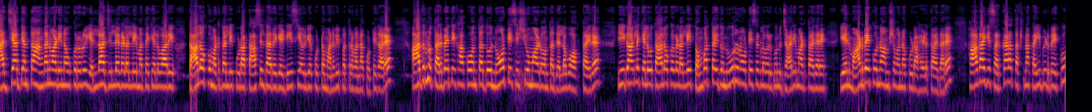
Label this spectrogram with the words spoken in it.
ರಾಜ್ಯಾದ್ಯಂತ ಅಂಗನವಾಡಿ ನೌಕರರು ಎಲ್ಲಾ ಜಿಲ್ಲೆಗಳಲ್ಲಿ ಮತ್ತೆ ಕೆಲವಾರು ತಾಲೂಕು ಮಟ್ಟದಲ್ಲಿ ಕೂಡ ತಹಸೀಲ್ದಾರರಿಗೆ ಡಿ ಸಿ ಅವರಿಗೆ ಕೊಟ್ಟು ಮನವಿ ಪತ್ರವನ್ನ ಕೊಟ್ಟಿದ್ದಾರೆ. ಆದ್ರೂ ತರಬೇತಿಗೆ ಹಾಕುವಂಥದ್ದು ನೋಟಿಸ್ ಇಶ್ಯೂ ಮಾಡುವಂಥದ್ದೆಲ್ಲವೂ ಆಗ್ತಾ ಇದೆ. ಈಗಾಗಲೇ ಕೆಲವು ತಾಲೂಕುಗಳಲ್ಲಿ ತೊಂಬತ್ತೈದು ನೂರು ನೋಟಿಸ್ಗಳವರೆಗೂ ಜಾರಿ ಮಾಡ್ತಾ ಇದ್ದಾರೆ. ಏನು ಮಾಡಬೇಕು ಅನ್ನೋ ಅಂಶವನ್ನ ಕೂಡ ಹೇಳ್ತಾ ಇದ್ದಾರೆ. ಹಾಗಾಗಿ ಸರ್ಕಾರ ತಕ್ಷಣ ಕೈ ಬಿಡಬೇಕು.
